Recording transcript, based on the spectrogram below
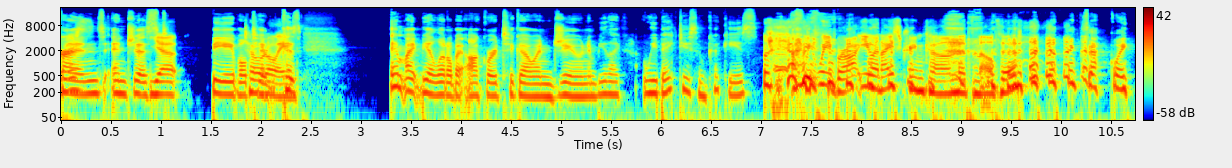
friends and just Yep. be able to because it might be a little bit awkward to go in June and be like, we baked you some cookies. we brought you an ice cream cone that's melted. exactly.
